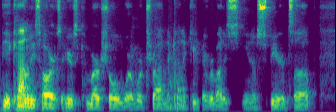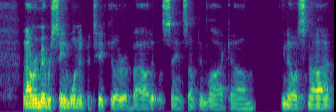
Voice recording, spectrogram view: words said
the economy's hard. So here's a commercial where we're trying to kind of keep everybody's, you know, spirits up. And I remember seeing one in particular about it was saying something like, um, you know, it's not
